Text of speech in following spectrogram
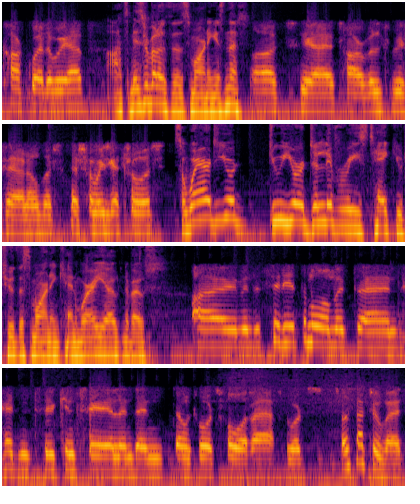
Cork weather we have. Oh, it's miserable out there this morning, isn't it? Oh, it's, yeah, it's horrible to be fair now, but uh, that's how we'll get through it. So where do your do your deliveries take you to this morning, Ken? Where are you out and about? I'm in the city at the moment and heading to Kinsale and then down towards Fota afterwards. So it's not too bad.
